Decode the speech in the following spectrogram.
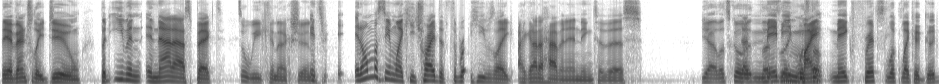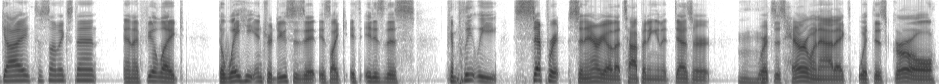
they eventually do. But even in that aspect, It's a weak connection. it's it, it almost seemed like he tried to. Thro- he was like, I got to have an ending to this. yeah. Let's go. that let's, maybe like, might the- make Fritz look like a good guy to some extent. And I feel like the way he introduces it is like it, it is this completely separate scenario that's happening in a desert Mm-hmm. where it's this heroin addict with this girl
